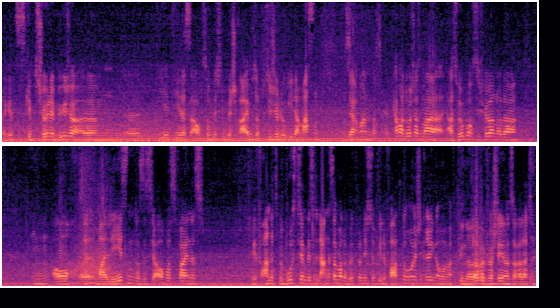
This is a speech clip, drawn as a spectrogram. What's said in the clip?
Da gibt's, es gibt schöne Bücher, ähm, äh, die, die das auch so ein bisschen beschreiben, so Psychologie der Massen. Das, Ja. kann, man, das kann man durchaus mal als Hörbuch sich hören oder Mhm. auch äh, mal lesen. Das ist ja auch was Feines. Wir fahren jetzt bewusst hier ein bisschen langsamer, damit wir nicht so viele Fahrtgeräusche kriegen, aber Genau. ich glaube, wir verstehen uns ja relativ,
